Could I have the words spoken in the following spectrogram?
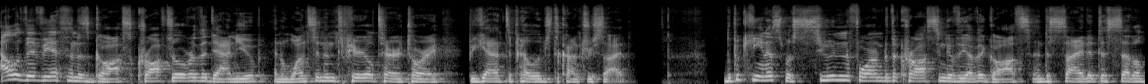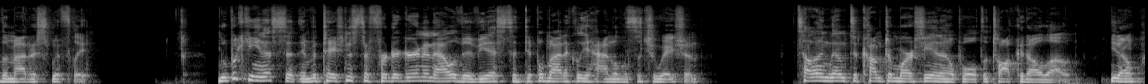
Alavivius and his Goths crossed over the Danube and, once in imperial territory, began to pillage the countryside. Lupicinus was soon informed of the crossing of the other Goths and decided to settle the matter swiftly. Lupicinus sent invitations to Fritigern and Alavivius to diplomatically handle the situation, telling them to come to Marcianople to talk it all out. You know,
